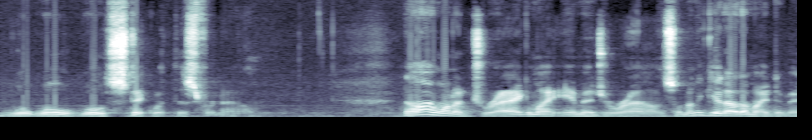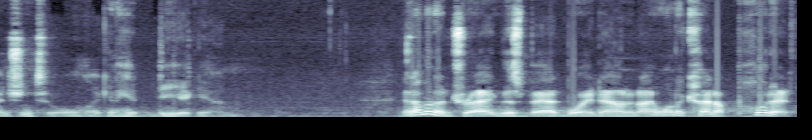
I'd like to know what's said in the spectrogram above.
we'll, we'll, we'll stick with this for now. Now I want to drag my image around. So I'm going to get out of my dimension tool. I can hit D again. And I'm going to drag this bad boy down and I want to kind of put it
